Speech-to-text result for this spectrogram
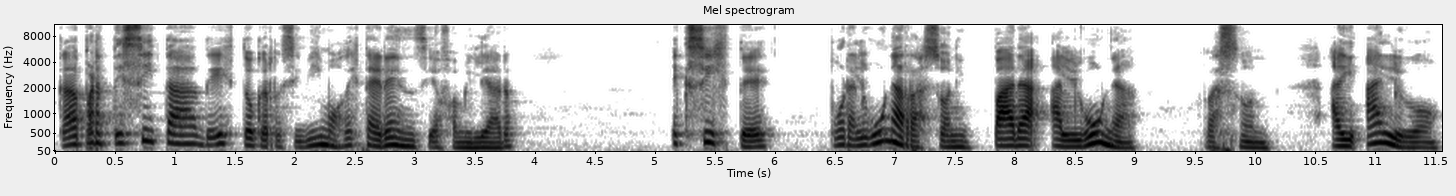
Cada partecita de esto que recibimos, de esta herencia familiar, existe por alguna razón y para alguna razón. Hay algo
